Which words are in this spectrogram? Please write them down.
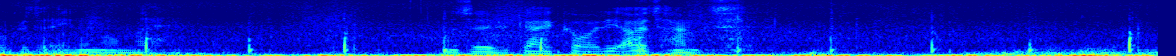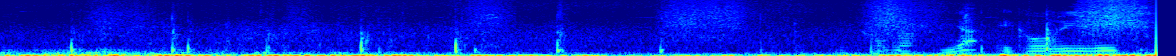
ook het een en ander. Dus even kijken waar die uithangt. Ja, ik hoor hier iets.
